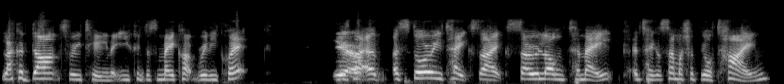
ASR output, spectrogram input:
like a dance routine that you can just make up really quick. It's Yeah. like a, a story takes like so long to make and takes so much of your time.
